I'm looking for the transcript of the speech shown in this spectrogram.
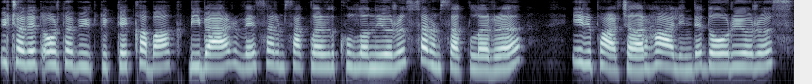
3 adet orta büyüklükte kabak, biber ve sarımsakları kullanıyoruz. Sarımsakları iri parçalar halinde doğruyoruz.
